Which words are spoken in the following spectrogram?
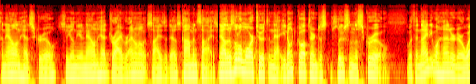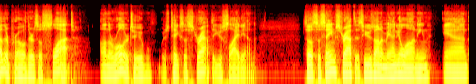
an Allen head screw. So you'll need an Allen head driver. I don't know what size it is, common size. Now, there's a little more to it than that. You don't go up there and just loosen the screw. With a 9100 or Weather Pro, there's a slot on the roller tube, which takes a strap that you slide in. So it's the same strap that's used on a manual awning, and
